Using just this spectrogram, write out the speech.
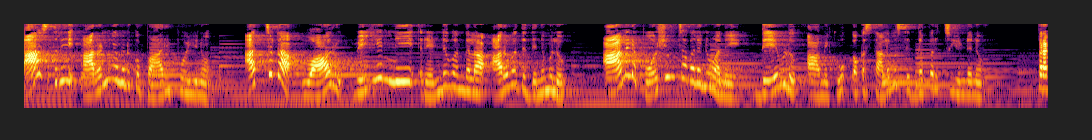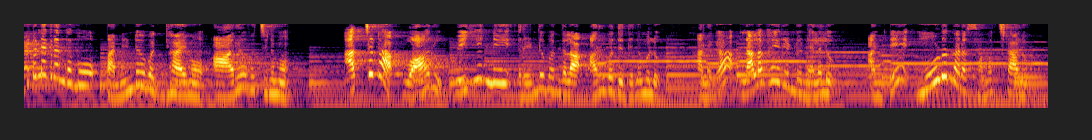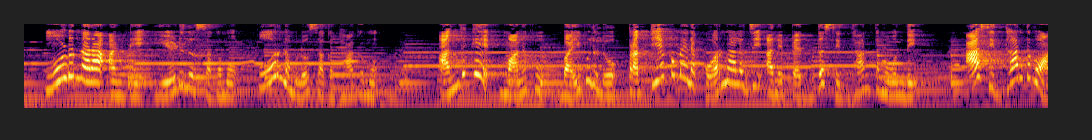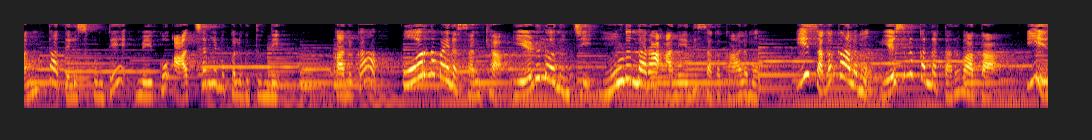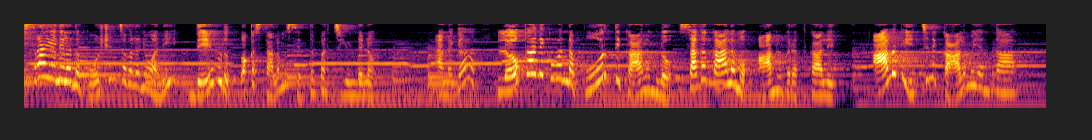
ఆ స్త్రీ అరణ్యమునకు పారిపోయిను. అచ్చట వారు వెయ్యిన్ని రెండు వందల అరవది దినములు ఆమెను పోషించవలను అని దేవుడు ఆమెకు ఒక స్థలము సిద్ధపరిచియుండెను. ప్రకటన గ్రంథము పన్నెండవ అధ్యాయము ఆరో వచనము అచ్చట వారు వెయ్యిన్ని రెండు వందల అరవై దినములు అనగా నలభై రెండు నెలలు అంటే మూడున్నర సంవత్సరాలు. మూడున్నర అంటే ఏడులో సగము పూర్ణములో సగభాగము. అందుకే మనకు బైబిలులో ప్రత్యేకమైన కోర్నాలజీ అనే పెద్ద సిద్ధాంతము ఉంది. ఆ సిద్ధాంతము అంతా తెలుసుకుంటే మీకు ఆశ్చర్యము కలుగుతుంది. కనుక పూర్ణమైన సంఖ్య ఏడులో నుంచి మూడున్నర అనేది సగకాలము. ఈ సగకాలము యేసును కన్న తరువాత ఈ ఇస్రాయేలీలను పోషించవలను అని దేవుడు ఒక స్థలము సిద్ధపరిచియుండెను. అనగా లోకానికి ఉన్న పూర్తి కాలంలో సగకాలము ఆమె బ్రతకాలి. ఆమెకు ఇచ్చిన కాలము ఎంత?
